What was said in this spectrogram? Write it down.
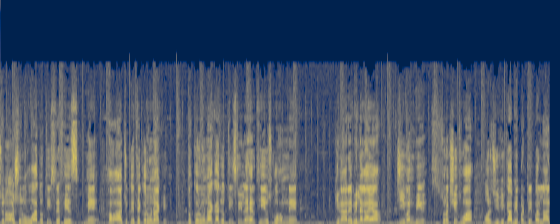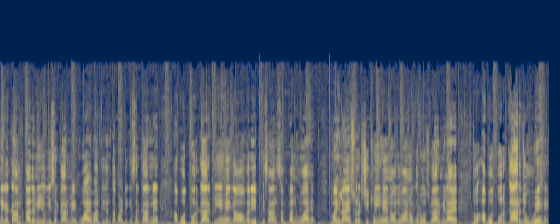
चुनाव शुरू हुआ तो तीसरे फ़ेज़ में हम आ चुके थे कोरोना के। तो कोरोना का जो तीसरी लहर थी, उसको हमने किनारे भी लगाया जीवन भी सुरक्षित हुआ और जीविका भी पटरी पर लाने का काम आदरणीय योगी सरकार में हुआ है। भारतीय जनता पार्टी की सरकार ने अभूतपूर्व कार्य किए हैं। गाँव गरीब किसान संपन्न हुआ है। महिलाएँ सुरक्षित हुई हैं, नौजवानों को रोज़गार मिला है। तो अभूतपूर्व कार्य जो हुए हैं,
